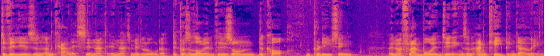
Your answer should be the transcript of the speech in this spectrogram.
De Villiers and, and Kallis in that in that middle order. It puts a lot of emphasis on De Kock producing you know flamboyant innings and, and keeping going.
